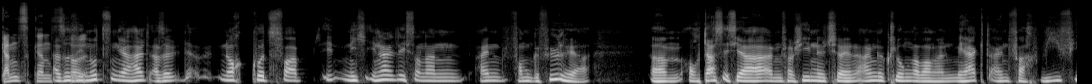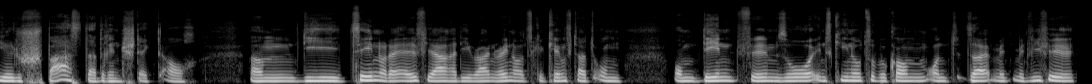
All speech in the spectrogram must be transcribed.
ganz, ganz Also toll. sie nutzen ja halt, also noch kurz vorab, nicht inhaltlich, sondern ein, vom Gefühl her. Ähm, auch das ist ja an verschiedenen Stellen angeklungen, aber man merkt einfach, wie viel Spaß da drin steckt auch. Ähm, die zehn oder elf Jahre, die Ryan Reynolds gekämpft hat, um, um den Film so ins Kino zu bekommen und mit, mit, wie viel,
